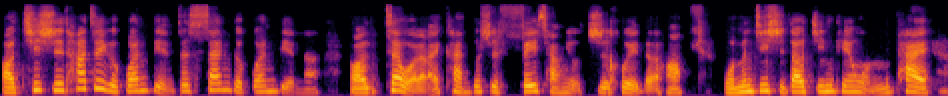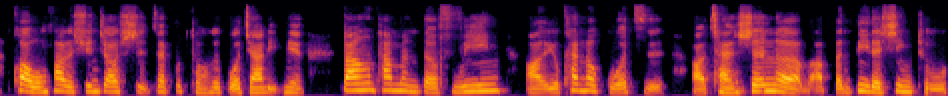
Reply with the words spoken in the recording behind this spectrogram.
啊。其实他这个观点，这三个观点呢，啊，在我来看都是非常有智慧的哈。我们即使到今天，我们派跨文化的宣教士在不同的国家里面，当他们的福音啊有看到果子啊，产生了啊本地的信徒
